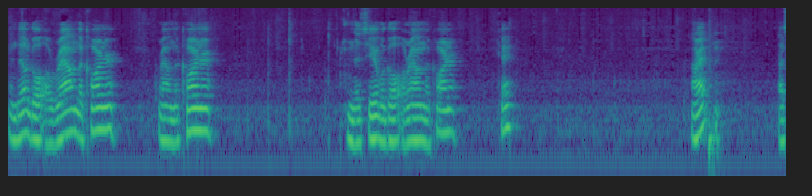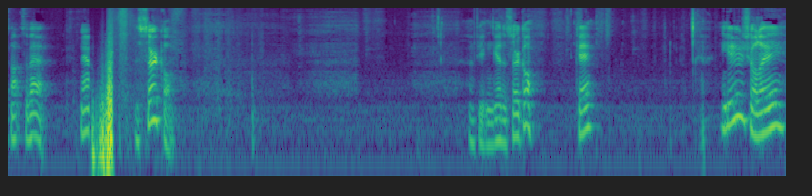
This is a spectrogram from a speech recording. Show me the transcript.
And they'll go around the corner, around the corner. And this here will go around the corner. Okay? All right? That's not so bad. Now, the circle. If you can get a circle. Okay? Usually,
